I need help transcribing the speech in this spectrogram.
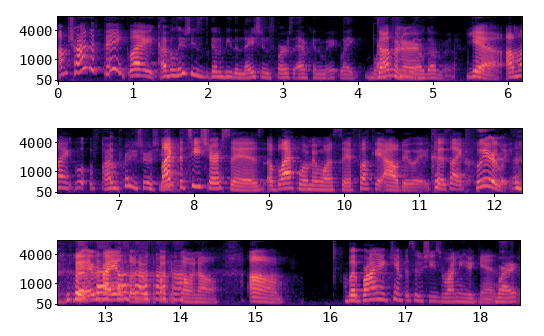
I'm trying to think. Like, I believe she's going to be the nation's first African American, like Governor. female governor. yeah, I'm like, well, I'm pretty sure she. like is. the T-shirt says, a black woman once said, "Fuck it, I'll do it," because like clearly everybody else don't know what the fuck is going on. Um, but Brian Kemp is who she's running against. right.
